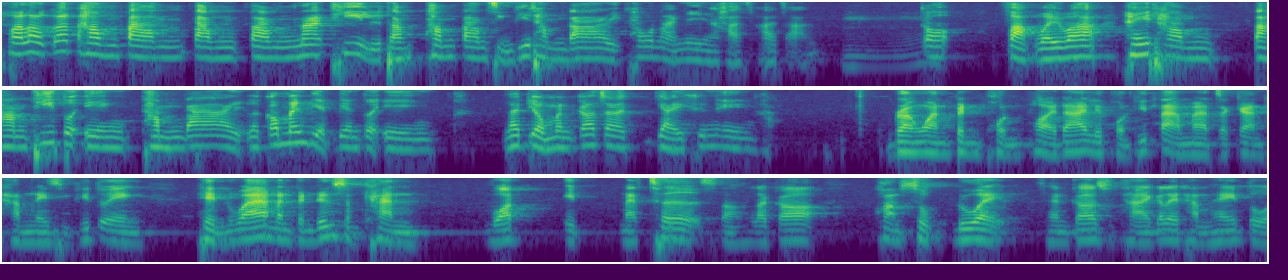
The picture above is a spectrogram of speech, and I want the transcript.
เพราะเราก็ทำตามตามตามหน้าที่หรือทำทำตามสิ่งที่ทำได้เท่านั้นเองอะค่ะอาจารย์ อืมก็ฝากไว้ว่าให้ทำตามที่ตัวเองทำได้ แล้วก็ไม่เบียดเบียนตัวเอง แล้วเดี๋ยวมันก็จะใหญ่ขึ้นเองค่ะ รางวัลเป็นผลพลอยได้หรือผลที่ตามมาจากการทำในสิ่งที่ตัวเอง เห็นว่ามันเป็นเรื่องสำคัญ what it matters เนาะแล้วก็ความสุขด้วย ฉันก็สุดท้ายก็เลยทำให้ตัว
